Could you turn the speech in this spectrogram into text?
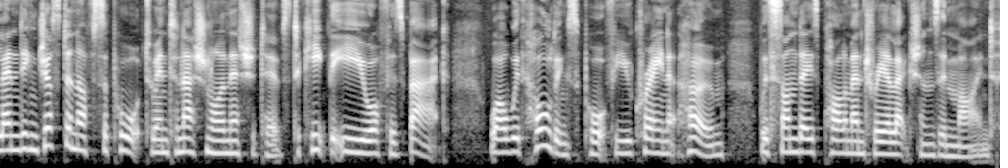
lending just enough support to international initiatives to keep the EU off his back while withholding support for Ukraine at home with Sunday's parliamentary elections in mind.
